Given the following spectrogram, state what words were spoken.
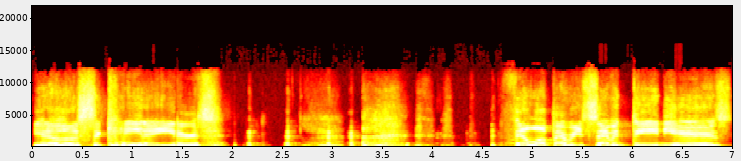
You know those cicada eaters. Fill up every 17 years.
